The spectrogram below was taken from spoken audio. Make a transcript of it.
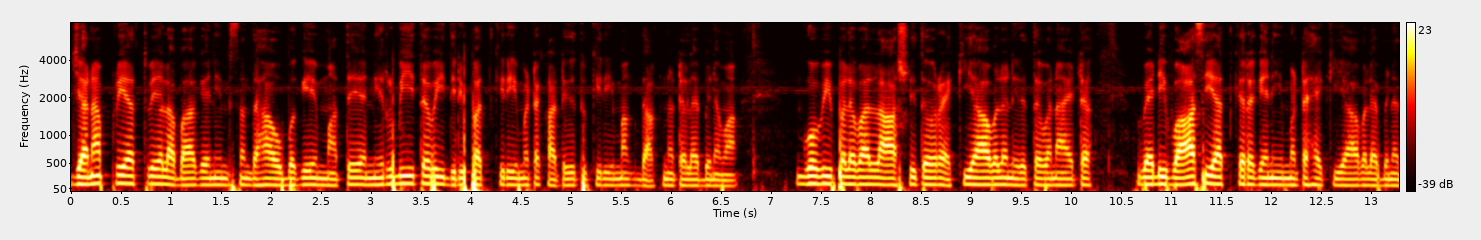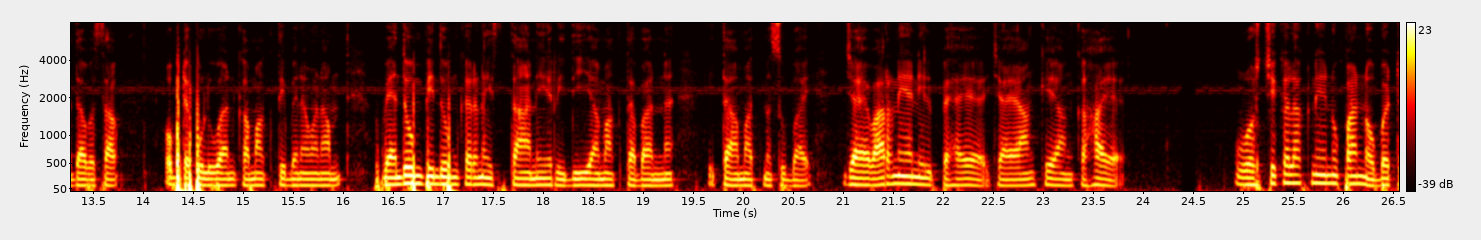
ජනප්‍රියත්වය ලබා ගැනීම සඳහා ඔබගේ මතය නිර්භීතව ඉදිරිපත් කිරීමට කටයුතු කිරීමක් දක්නට ලැබෙනවා. ගොවිපළවල් ආශ්‍රිතව රැකියාවල නිරත වන අයට වැඩි වාසියත් කර ගැනීමට හැකියාව ලැබෙන දවසක්. ඔබට පුළුවන් කමක් තිබෙනවා නම් වැඳුම් පිඳුම් කරන ස්ථානයේ රිදී යමක් තබන්න ඊ타ත්ම සුබයි. ජය වර්ණය නිල් පැහැය ජය අංකය අංක 6. වෘශ්චික ලග්නයෙන් උපන් ඔබට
